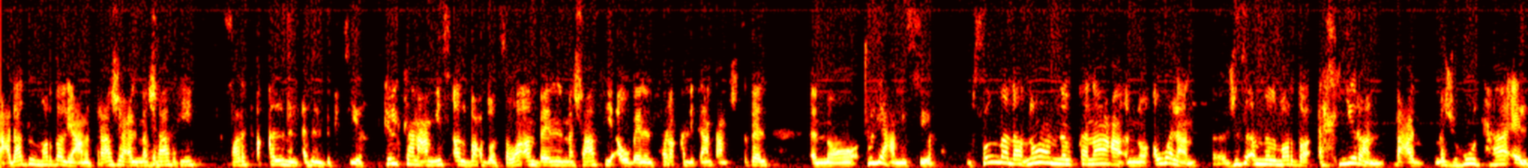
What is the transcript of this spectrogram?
أعداد المرضى اللي عم تراجع المشافي صارت أقل من قبل بكثير، كل كان عم يسأل بعضه سواء بين المشافي أو بين الفرق اللي كانت عم تشتغل إنه شو اللي عم يصير؟ وصلنا لنوع من القناعة إنه اولا جزء من المرضى أخيرا بعد مجهود هائل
